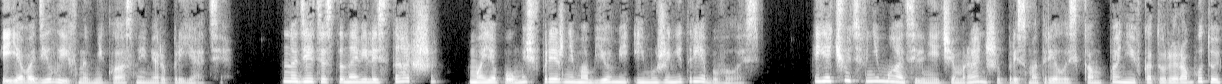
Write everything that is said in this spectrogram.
и я водила их на внеклассные мероприятия. Но дети становились старше, моя помощь в прежнем объеме им уже не требовалась. Я чуть внимательнее, чем раньше, присмотрелась к компании, в которой работаю,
